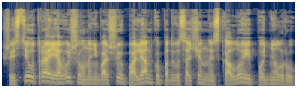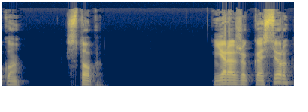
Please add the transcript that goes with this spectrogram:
К шести утра я вышел на небольшую полянку под высоченной скалой и поднял руку. Стоп. Я разжег костер,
